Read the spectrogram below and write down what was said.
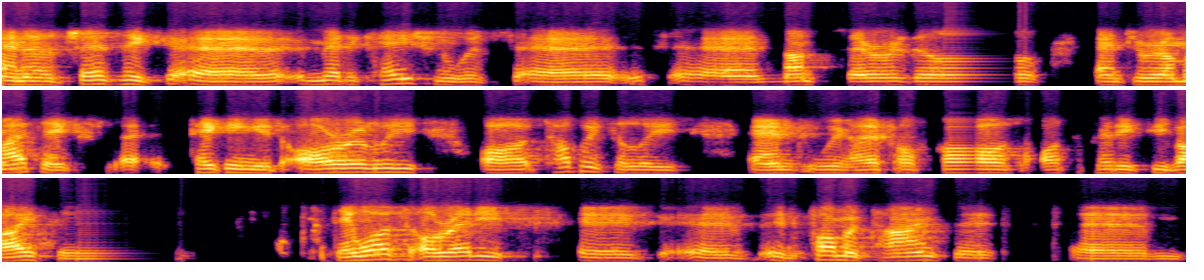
analgesic uh, medication with uh, uh, non-steroidal antirheumatics, uh, taking it orally or topically. And we have, of course, orthopedic devices. There was already uh, uh, in former times a um,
